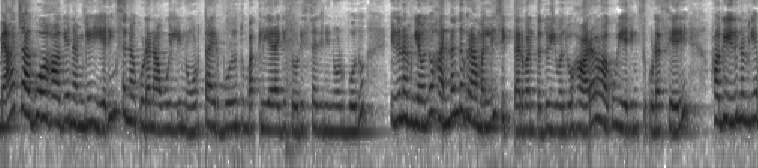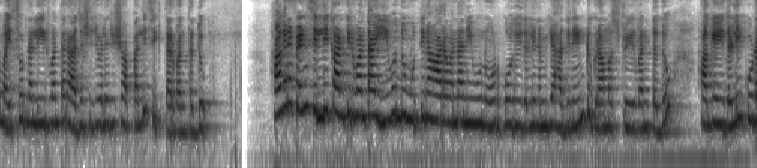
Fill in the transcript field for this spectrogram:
ಮ್ಯಾಚ್ ಆಗುವ ಹಾಗೆ ನಮಗೆ ಇಯರಿಂಗ್ಸ್ ಅನ್ನ ಕೂಡ ನಾವು ಇಲ್ಲಿ ನೋಡ್ತಾ ಇರಬಹುದು ತುಂಬಾ ಕ್ಲಿಯರ್ ಆಗಿ ತೋರಿಸ್ತಾ ಇದೀನಿ ನೋಡಬಹುದು ಇದು ನಮಗೆ ಒಂದು ಹನ್ನೊಂದು ಗ್ರಾಮ್ ಅಲ್ಲಿ ಸಿಗ್ತಾ ಇರುವಂತದ್ದು ಈ ಒಂದು ಹಾರ ಹಾಗೂ ಇಯರಿಂಗ್ಸ್ ಕೂಡ ಸೇರಿ. ಹಾಗೆ ಇದು ನಮಗೆ ಮೈಸೂರಿನಲ್ಲಿ ಇರುವಂತಹ ರಾಜೇಶ್ ಜ್ಯುವೆಲರಿ ಶಾಪ್ ಅಲ್ಲಿ ಸಿಗ್ತಾ ಇರುವಂತದ್ದು ಹಾಗೆಯೇ ಫ್ರೆಂಡ್ಸ್ ಇಲ್ಲಿ ಕಾಣ್ತಿರುವಂತಹ ಈ ಒಂದು ಮುತ್ತಿನ ಹಾರವನ್ನ ನೀವು ನೋಡಬಹುದು ಇದರಲ್ಲಿ ನಮಗೆ ಹದಿನೆಂಟು ಗ್ರಾಮ್ ಅಷ್ಟು ಇರುವಂತದ್ದು. ಹಾಗೆ ಇದರಲ್ಲಿ ಕೂಡ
